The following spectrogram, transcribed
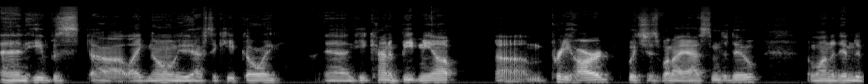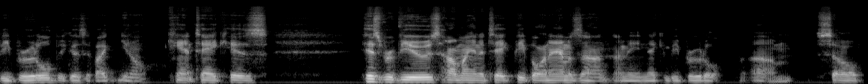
And he was uh, like, no, you have to keep going. And he kind of beat me up um, pretty hard, which is what I asked him to do. I wanted him to be brutal because if I, you know, can't take his his reviews, how am I going to take people on Amazon? I mean, they can be brutal. Um, so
